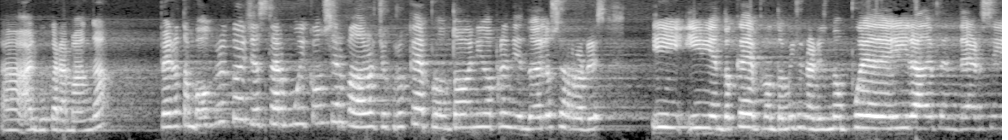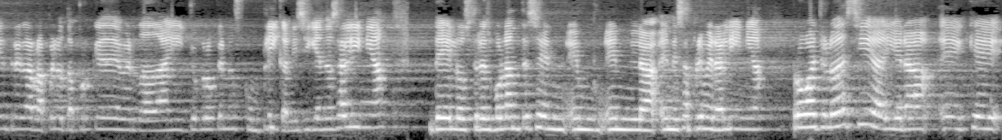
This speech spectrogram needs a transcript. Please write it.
al Bucaramanga pero tampoco creo que vaya a estar muy conservador. Yo creo que de pronto ha venido aprendiendo de los errores y, viendo que de pronto Millonarios no puede ir a defenderse y entregar la pelota porque de verdad ahí yo creo que nos complican. Y siguiendo esa línea de los tres volantes en, en esa primera línea, Roba yo lo decía y era eh, que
